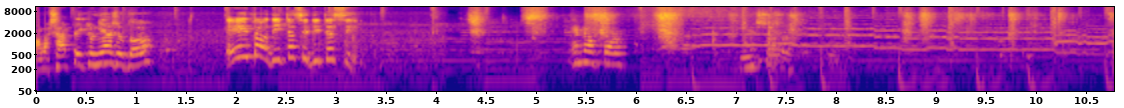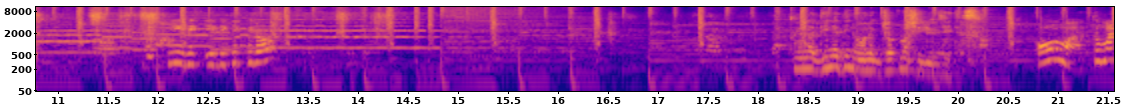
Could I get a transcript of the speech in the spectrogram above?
আমার শার্টটা একটু নিয়ে আসো তো। এই তো দিতেছি দিতেছি। এনো পর। নিয়ে আসো শার্ট। দেখি এদিকে ফিরো। তুমি না দিনে দিনে অনেক যত্নশীল হয়ে যাইতেছ। ও মা তোমার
